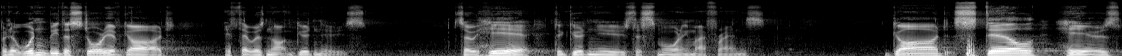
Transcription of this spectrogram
But it wouldn't be the story of God if there was not good news. So, hear the good news this morning, my friends. God still hears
